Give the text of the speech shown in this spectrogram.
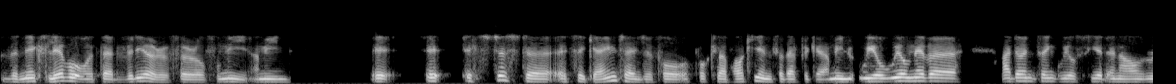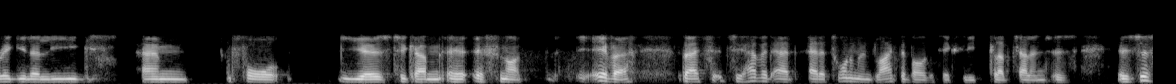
the next level with that video referral for me. I mean, it it it's just a it's a game changer for for club hockey in South Africa. I mean, we'll we'll never. I don't think we'll see it in our regular leagues um, for years to come, if not ever. But to have it at, at a tournament like the Belgotex Elite Club Challenge is is just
